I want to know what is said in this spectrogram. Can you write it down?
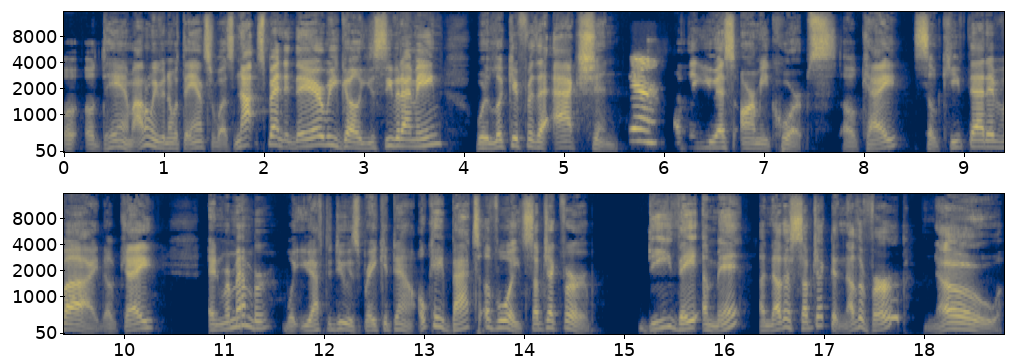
oh, oh, damn. I don't even know what the answer was. Not spending. There we go. You see what I mean? We're looking for the action Yeah. of the U.S. Army Corps. Okay. So keep that in mind. Okay. And remember, what you have to do is break it down. Okay. Bats avoid subject verb. D, they emit another subject, another verb? No.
